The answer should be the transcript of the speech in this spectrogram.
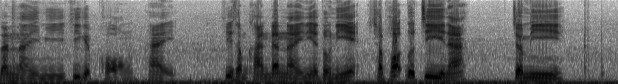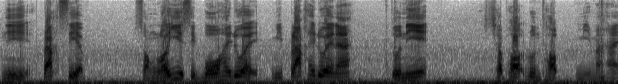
ด้านในมีที่เก็บของให้ที่สำคัญด้านในเนี่ยตัวนี้เฉพาะตัว G นะ จะมีนี่ปลั๊กเสียบ 220 โวลต์ให้ด้วย มีปลั๊กให้ด้วยนะ ตัวนี้เฉพาะรุ่นท็อปมีมาให้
